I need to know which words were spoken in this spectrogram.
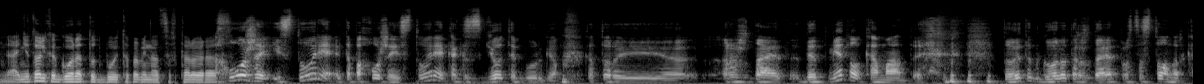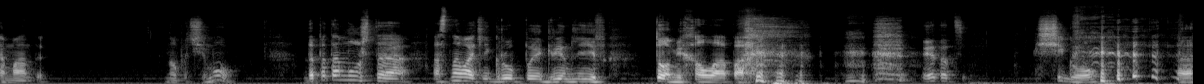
Да, не только город тут будет упоминаться второй раз. Похожая история, это похожая история, как с Гетебургом, который э, рождает death metal команды, то этот город рождает просто стонер команды. Но почему? Да потому что основатель группы Greenleaf Томми Халапа, этот щегол, э,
